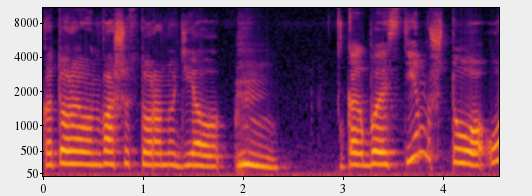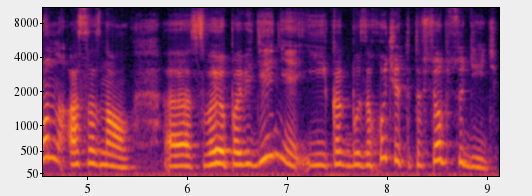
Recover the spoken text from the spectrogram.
которые он в вашу сторону делал, как бы с тем, что он осознал свое поведение и как бы захочет это все обсудить.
